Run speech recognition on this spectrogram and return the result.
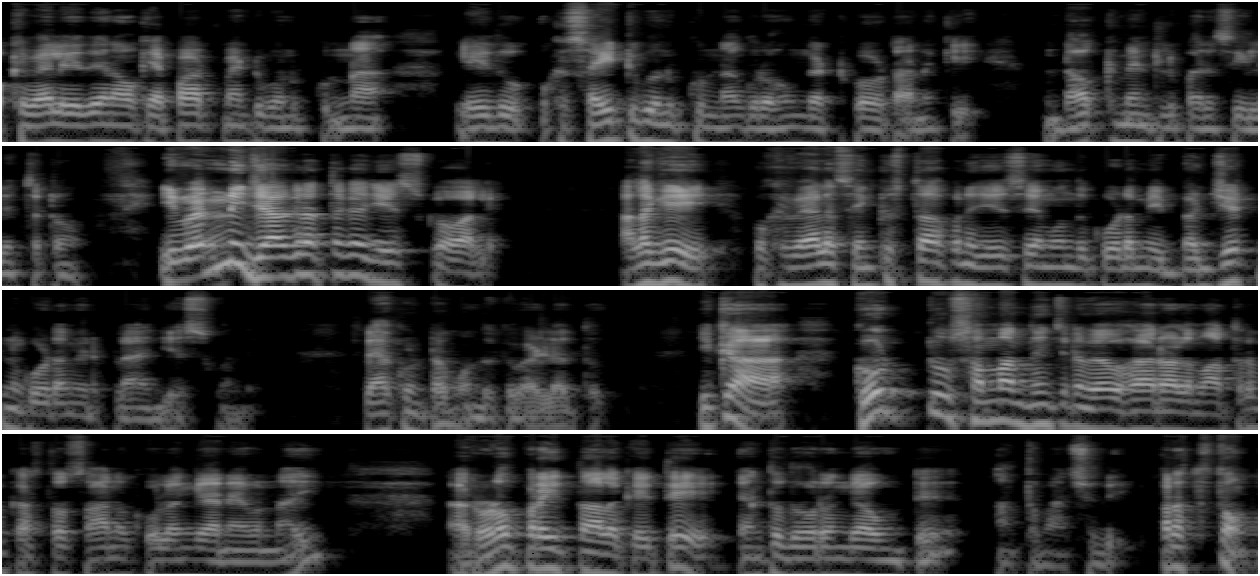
ఒకవేళ ఏదైనా ఒక అపార్ట్మెంట్ కొనుక్కున్నా లేదు ఒక సైట్ కొనుక్కున్నా గృహం కట్టుకోవడానికి డాక్యుమెంట్లు పరిశీలించటం ఇవన్నీ జాగ్రత్తగా చేసుకోవాలి. అలాగే ఒకవేళ శంకుస్థాపన చేసే ముందు కూడా మీ బడ్జెట్ను కూడా మీరు ప్లాన్ చేసుకోండి. లేకుండా ముందుకు వెళ్ళొద్దు. ఇక కోర్టు సంబంధించిన వ్యవహారాలు మాత్రం కాస్త సానుకూలంగానే ఉన్నాయి. రుణ ప్రయత్నాలకైతే ఎంత దూరంగా ఉంటే అంత మంచిది. ప్రస్తుతం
